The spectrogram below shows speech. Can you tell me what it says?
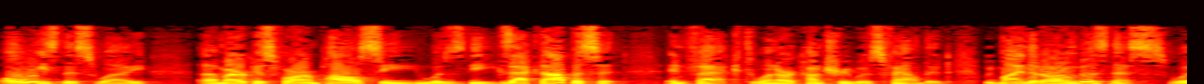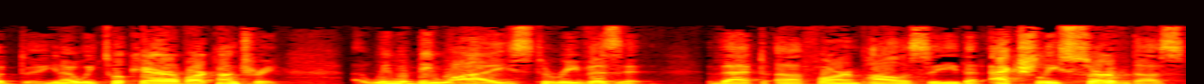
always this way. America's foreign policy was the exact opposite, in fact, when our country was founded. We minded our own business. What, you know, we took care of our country. We would be wise to revisit that uh, foreign policy that actually served us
